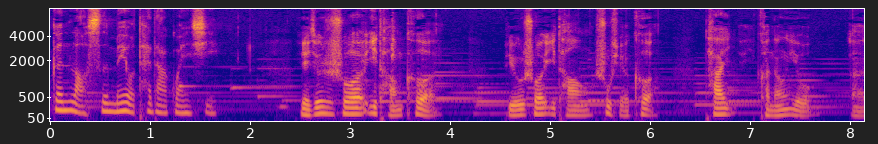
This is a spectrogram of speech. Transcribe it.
跟老师没有太大关系。也就是说，一堂课，比如说一堂数学课，它可能有呃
